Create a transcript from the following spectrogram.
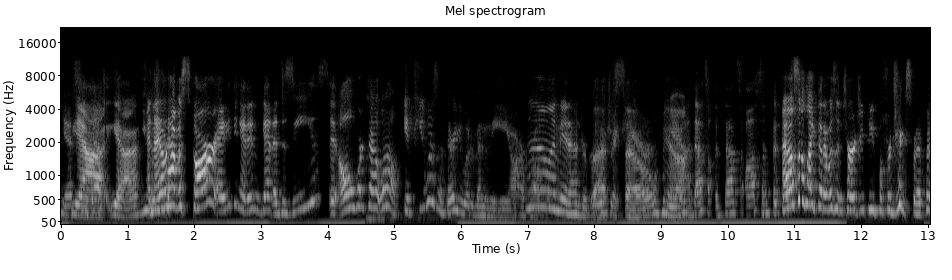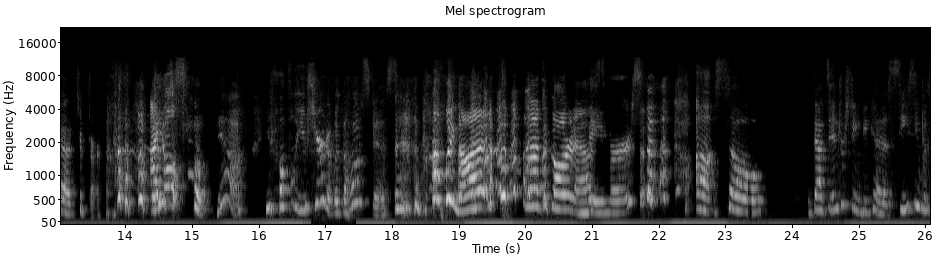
Yes, yeah, yeah. You and I don't have a scar or anything. I didn't get a disease. It all worked out well. If he wasn't there, you would have been in the ER. Probably. Well, I made a hundred bucks, so care. yeah. that's that's awesome. But I also like that I wasn't charging people for drinks, but I put out a tip jar. I also yeah. You hopefully you shared it with the hostess. Probably not. Have to call her now. Namers. uh, so that's interesting because Cece was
